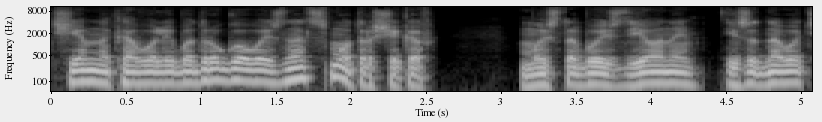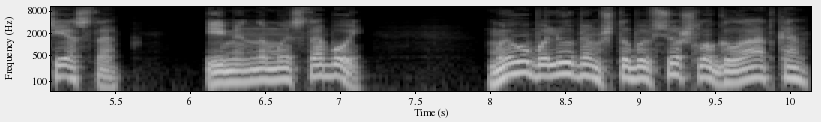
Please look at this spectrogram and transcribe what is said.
чем на кого-либо другого из надсмотрщиков. Мы с тобой сделаны из одного теста». Именно мы с тобой. Мы оба любим, чтобы все шло гладко,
